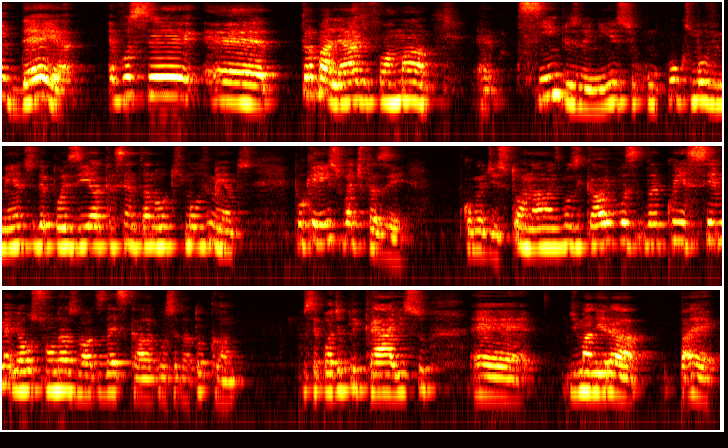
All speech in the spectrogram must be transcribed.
A ideia é você é, trabalhar de forma é, simples no início, com poucos movimentos e depois ir acrescentando outros movimentos. Porque isso vai te fazer, como eu disse, tornar mais musical e você vai conhecer melhor o som das notas da escala que você está tocando. Você pode aplicar isso é, de maneira é,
